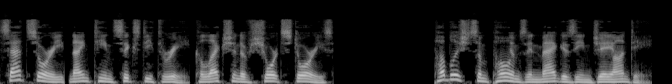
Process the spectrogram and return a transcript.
Satsori 1963 collection of short stories. Published some poems in magazine Jayanti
